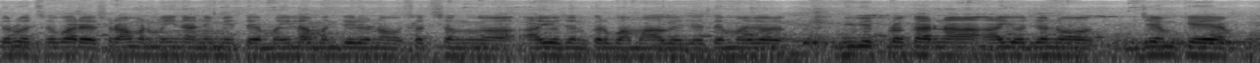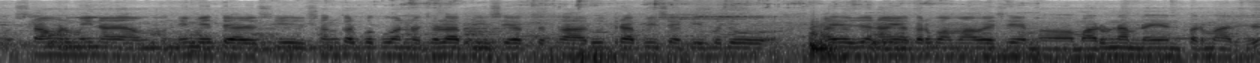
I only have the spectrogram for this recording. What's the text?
દરરોજ સવારે શ્રાવણ મહિના નિમિત્તે મહિલા મંદિરનો સત્સંગ આયોજન કરવામાં આવે છે. તેમજ વિવિધ પ્રકારના આયોજનો, જેમ કે શ્રાવણ મહિના નિમિત્તે શ્રી શંકર ભગવાનનો જળાભિષેક તથા રુદ્રાભિષેક એ બધું આયોજન અહીંયા કરવામાં આવે છે. મારું નામ નયન પરમાર છે.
